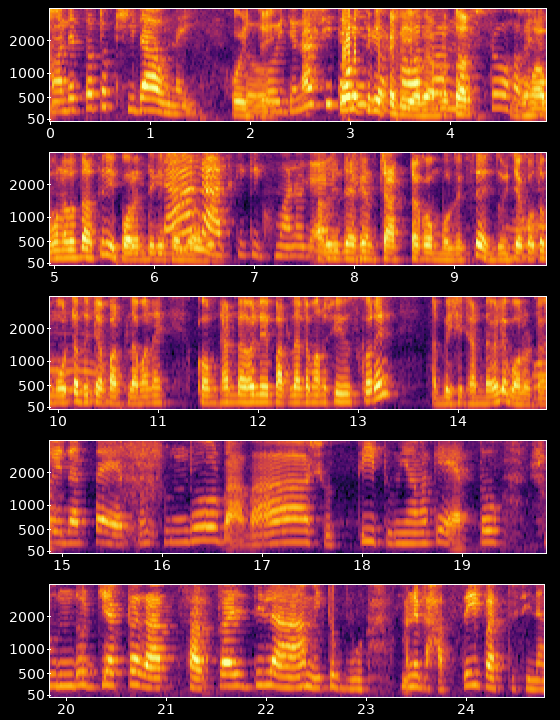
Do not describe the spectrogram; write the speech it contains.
আমাদের তো তো খিদাও নেই। ওই জন্য আর শীতের পরের দিন দিকে তো হবে আমরা তো আর নষ্ট হবে না। ঘুমাবো না তো তাড়াতাড়ি পরের দিকে না আজকে কি ঘুমানো যায়? আর দেখেন চারটা কম্বল দেখছেন? দুইটা কত মোটা দুইটা পাতলা মানে কম ঠান্ডা হলে পাতলাটা মানুষ ইউজ করে আর বেশি ঠান্ডা হলে বড়টা। ওয়েদারটা এত সুন্দর বাবা সত্যি তুমি আমাকে এত সুন্দর যে একটা রাত সারপ্রাইজ দিলা আমি তো মানে ভাবতেই পারতেছি না।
